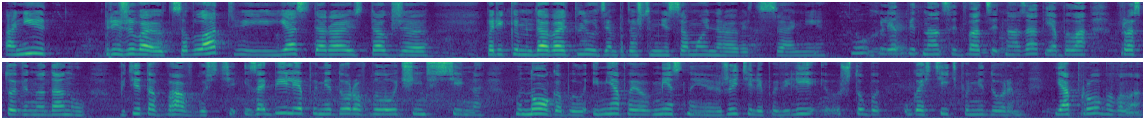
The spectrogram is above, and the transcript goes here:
они приживаются в Латвии, я стараюсь также порекомендовать людям, потому что мне самой нравятся они. Ну, лет 15-20 назад я была в Ростове-на-Дону, где-то в августе. Изобилие помидоров было очень сильно, много было. И меня местные жители повели, чтобы угостить помидорами. Я пробовала,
